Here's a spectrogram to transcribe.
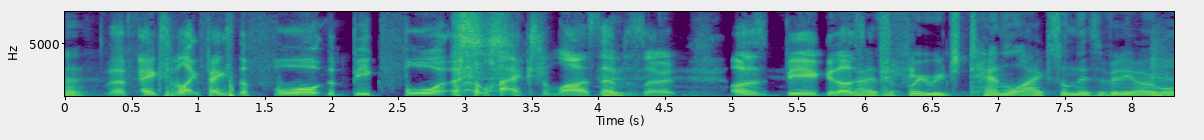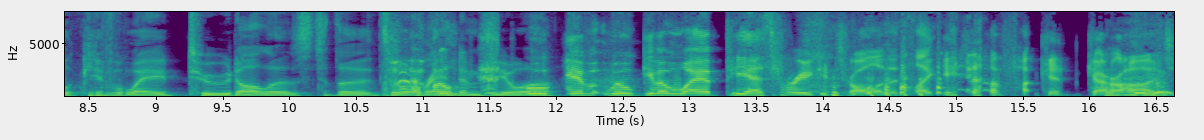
Uh, thanks for like, thanks for the four, the big four likes from last episode. That was big. That was Guys, if we reach ten likes on this video, we'll give away two dollars to the to a We'll- random We'll viewer. give we'll give away a PS3 controller that's like in a fucking garage.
